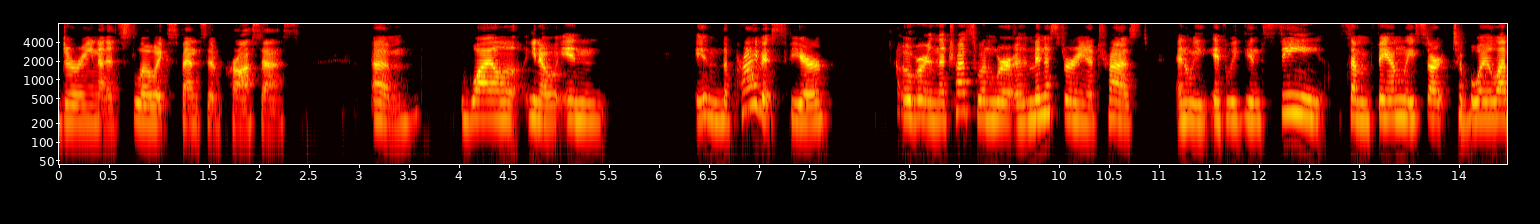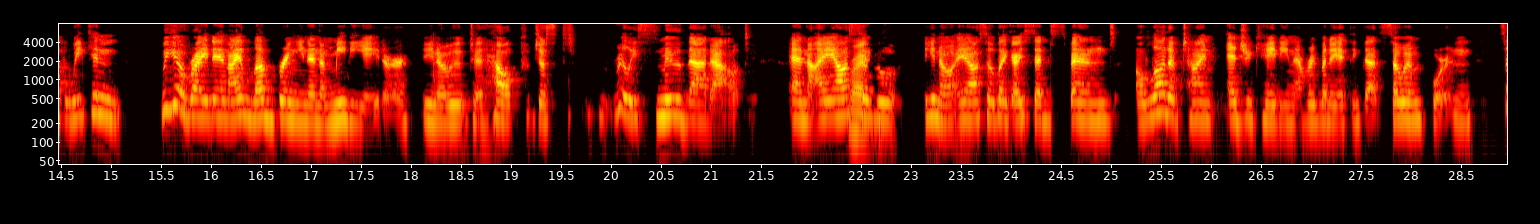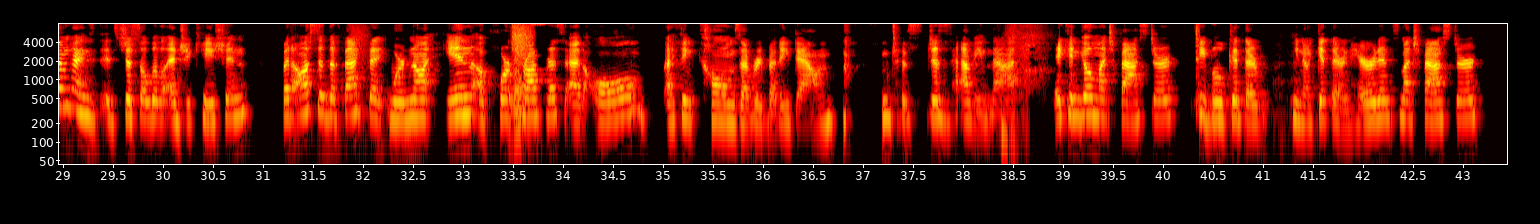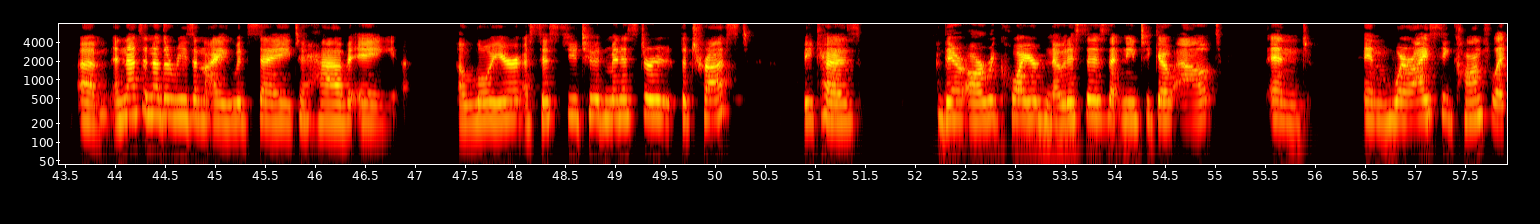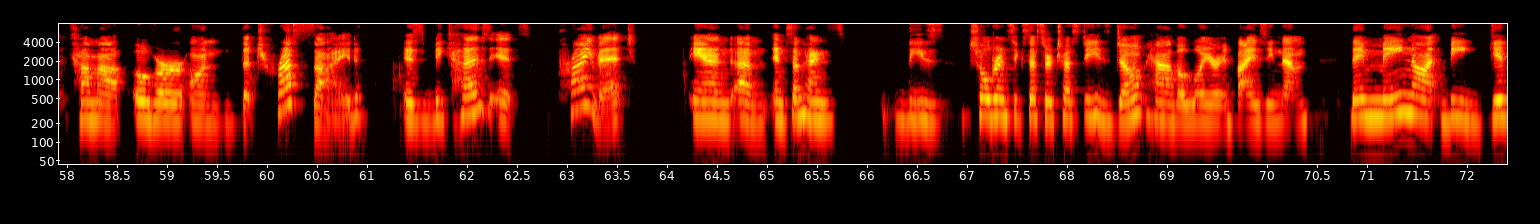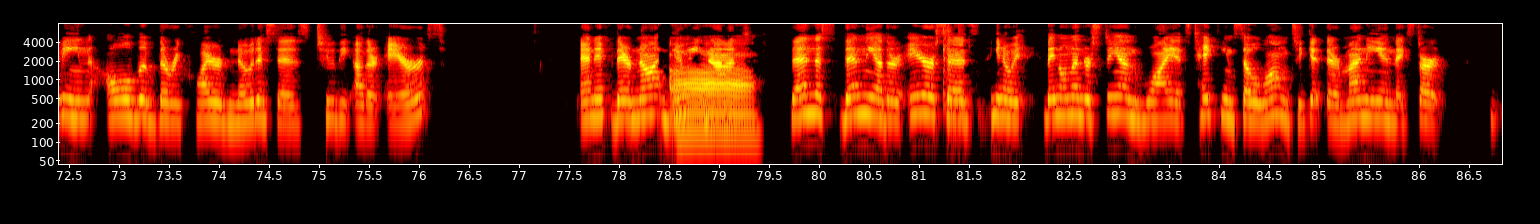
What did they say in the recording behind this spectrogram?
during a slow, expensive process. Um, while you know, in in the private sphere, over in the trust, when we're administering a trust, and we if we can see some families start to boil up, we can we go right in. I love bringing in a mediator, you know, to help just really smooth that out. And I also, right. you know, I also, like I said, spend a lot of time educating everybody. I think that's so important. Sometimes it's just a little education, but also the fact that we're not in a court process at all, I think calms everybody down. just just having that. It can go much faster. People get their you know get their inheritance much faster um, and that's another reason i would say to have a a lawyer assist you to administer the trust because there are required notices that need to go out and and where i see conflict come up over on the trust side is because it's private and um and sometimes these children successor trustees don't have a lawyer advising them, they may not be giving all of the required notices to the other heirs. And if they're not doing uh. that, then this then the other heir says, you know, they don't understand why it's taking so long to get their money and they start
